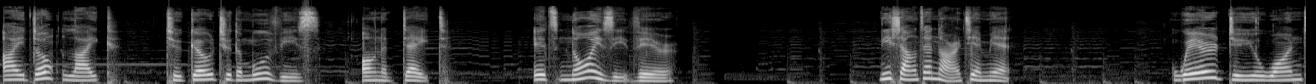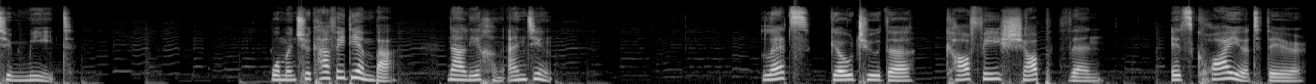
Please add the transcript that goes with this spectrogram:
I don't like to go to the movies on a date. It's noisy there. 你想在哪儿见面？Where do you want to meet? 我们去咖啡店吧，那里很安静。 Let's go to the coffee shop then. It's quiet there.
